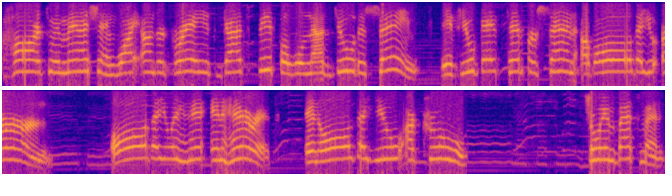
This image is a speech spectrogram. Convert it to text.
hard to imagine why, under grace, God's people will not do the same. If you gave 10% of all that you earn, all that you inherit, and all that you accrue through investment,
